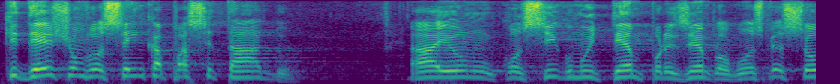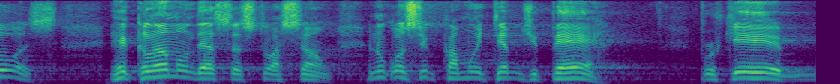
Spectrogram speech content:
que deixam você incapacitado. Ah, eu não consigo muito tempo, por exemplo, algumas pessoas reclamam dessa situação. Eu não consigo ficar muito tempo de pé porque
